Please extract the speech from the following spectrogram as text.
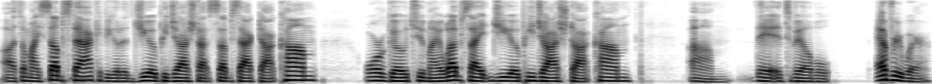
Uh, it's on my Substack. If you go to gopjosh.substack.com or go to my website, gopjosh.com, um, they, it's available everywhere.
